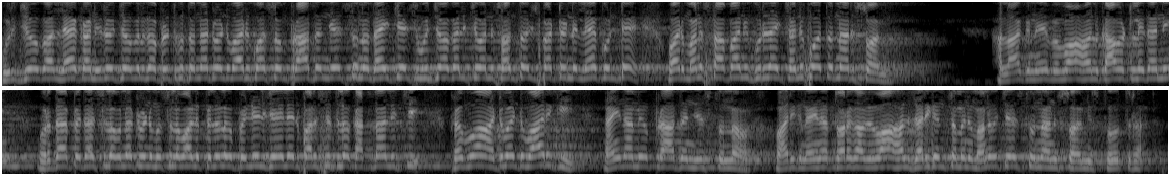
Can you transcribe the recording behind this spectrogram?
ఉద్యోగాలు లేక నిరుద్యోగులుగా బ్రతుకుతున్నటువంటి వారి కోసం ప్రార్థన చేస్తున్న. దయచేసి ఉద్యోగాలు ఇచ్చి వారిని సంతోషపెట్టండి. లేకుంటే వారి మనస్తాపానికి గురిదై చనిపోతున్నారు స్వామి. అలాగనే వివాహాలు కావట్లేదని వృద్ధాప్య దశలో ఉన్నటువంటి ముసలి వాళ్ళు పిల్లలకు పెళ్ళిళ్ళు చేయలేని పరిస్థితిలో కట్నాలు ఇచ్చి ప్రభు అటువంటి వారికి నైనా మేము ప్రార్థన చేస్తున్నాం. వారికి నైనా త్వరగా వివాహాలు జరిగించమని మనవి చేస్తున్నాను స్వామి స్తోత్రాలు.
